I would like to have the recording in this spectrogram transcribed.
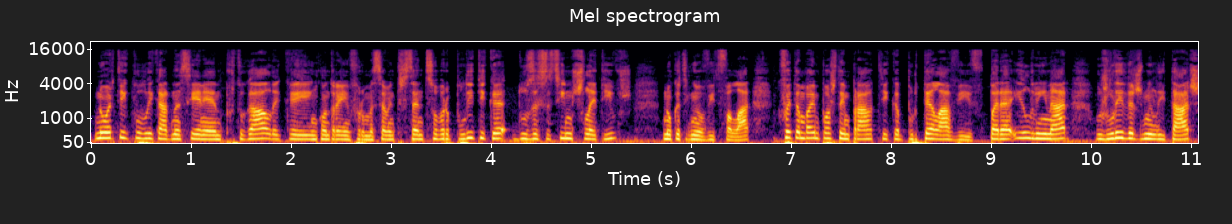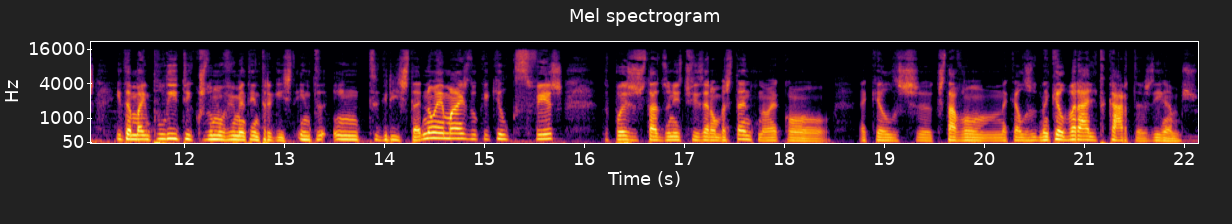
Num artigo publicado na CNN Portugal é que encontrei informação interessante sobre a política dos assassinos seletivos, nunca tinha ouvido falar, que foi também posta em prática por Tel Aviv para eliminar os líderes militares e também políticos do movimento integrista. Não é mais do que aquilo que se fez, depois os Estados Unidos fizeram bastante, não é? Com aqueles eh, que estavam naqueles, naquele baralho de cartas, digamos.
